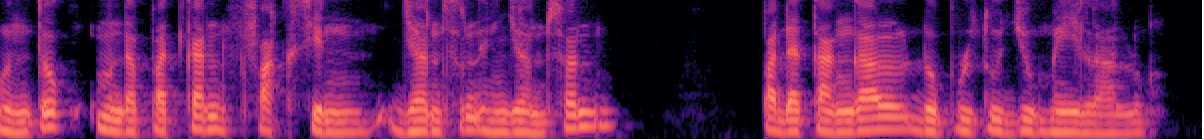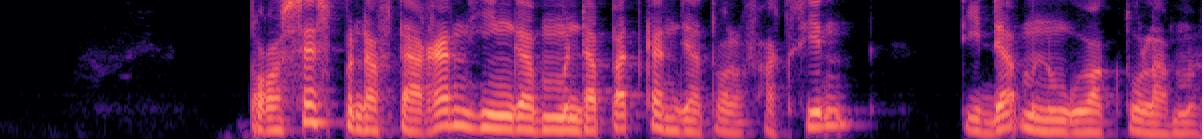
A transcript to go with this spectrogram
untuk mendapatkan vaksin Johnson Johnson pada tanggal 27 Mei lalu. Proses pendaftaran hingga mendapatkan jadwal vaksin tidak menunggu waktu lama.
